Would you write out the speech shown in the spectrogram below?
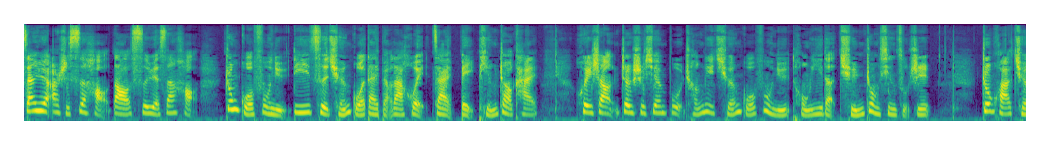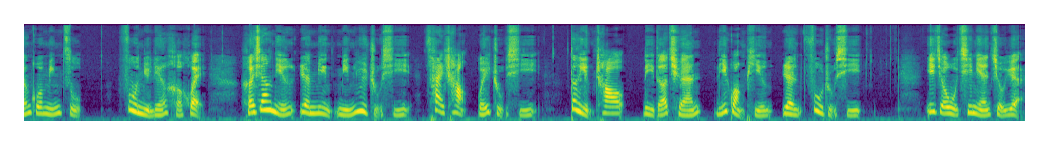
三月二十四号到四月三号，中国妇女第一次全国代表大会在北平召开。会上正式宣布成立全国妇女统一的群众性组织——中华全国民主妇女联合会，何香凝任命名誉主席，蔡畅为主席，邓颖超、李德全、李广平任副主席。一九五七年九月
